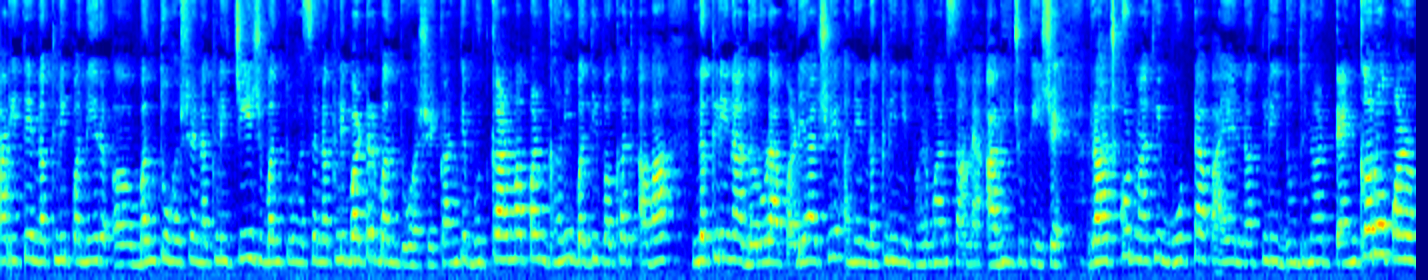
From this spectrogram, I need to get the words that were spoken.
આ રીતે નકલી પનીર બનતું હશે, નકલી ચીઝ બનતું હશે, નકલી બટર બનતું હશે. કારણ કે ભૂતકાળમાં પણ ઘણી બધી વખત આવા નકલીના દરોડા પડ્યા છે અને નકલીની ભરમાર સામે આવી ચૂકી છે. રાજકોટમાંથી મોટા પાયે નકલી દૂધના ટેન્કરો પણ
